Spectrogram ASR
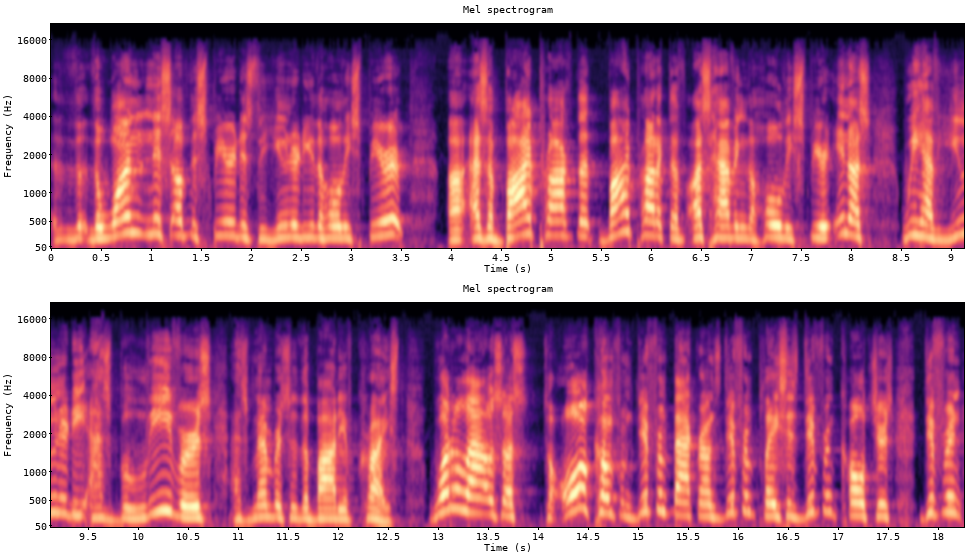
The, the oneness of the Spirit is the unity of the Holy Spirit uh, as a byproduct, byproduct of us having the Holy Spirit in us, we have unity as believers, as members of the body of Christ. What allows us to all come from different backgrounds, different places, different cultures, different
